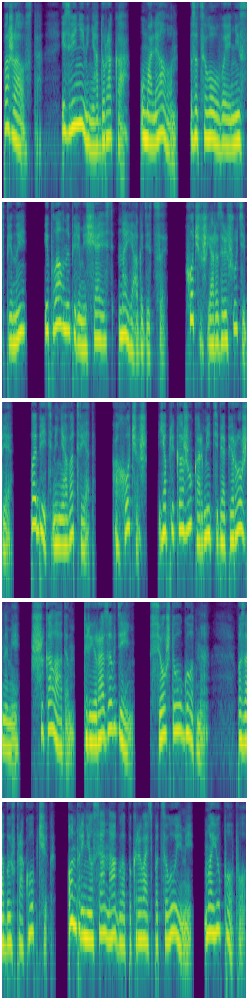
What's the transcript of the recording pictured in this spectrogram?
пожалуйста, извини меня, дурака», — умолял он, зацеловывая низ спины и плавно перемещаясь на ягодицы. «Хочешь, я разрешу тебе побить меня в ответ, а хочешь, я прикажу кормить тебя пирожными с шоколадом три раза в день. Все, что угодно. Позабыв про копчик, он принялся нагло покрывать поцелуями мою попу.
